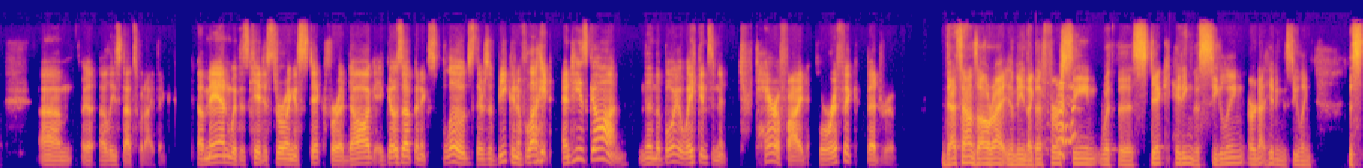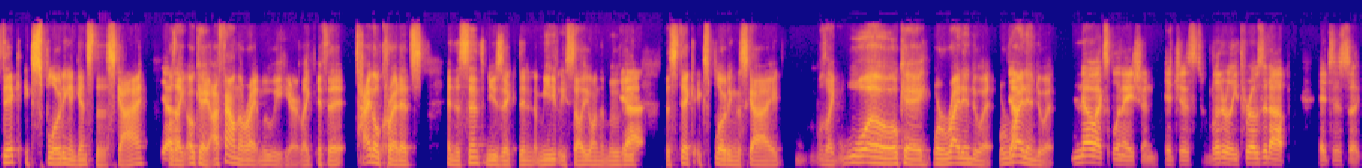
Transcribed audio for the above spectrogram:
Um, at least that's what I think. A man with his kid is throwing a stick for a dog. It goes up and explodes. There's a beacon of light, and he's gone. then the boy awakens in a terrified, horrific bedroom. That sounds all right. I mean, like that first scene with the stick hitting the ceiling, or not hitting the ceiling, the stick exploding against the sky. Yeah. I was like, okay, I found the right movie here. Like, if the title credits and the synth music didn't immediately sell you on the movie, yeah. the stick exploding the sky was like, whoa, okay, we're right into it. We're yeah. right into it. No explanation. It just literally throws it up. It just uh,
